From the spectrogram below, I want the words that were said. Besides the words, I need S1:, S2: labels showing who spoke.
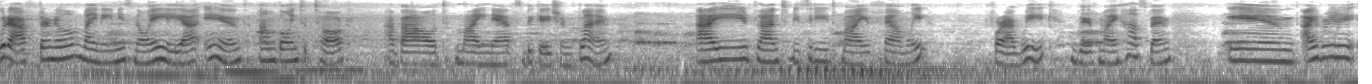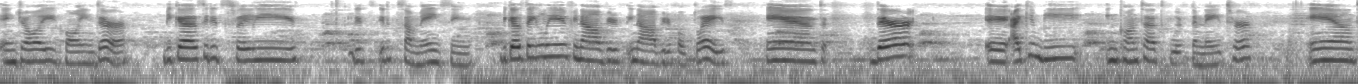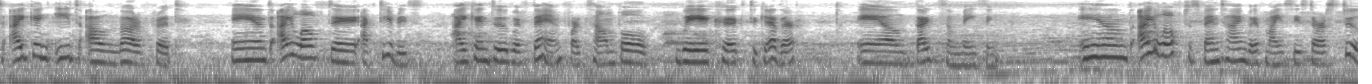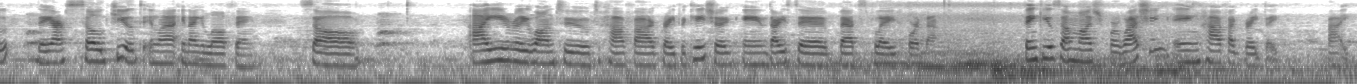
S1: Good afternoon. My name is Noelia, and I'm going to talk about my next vacation plan. I plan to visit my family for a week with my husband, and I really enjoy going there because it is really it's it's amazing because they live in a in a beautiful place and there uh, I can be in contact with the nature and I can eat a lot of fruit. And I love the activities I can do with them. For example, we cook together, and that's amazing. And I love to spend time with my sisters too. They are so cute, and I, and I love them. So I really want to, to have a great vacation, and that is the best place for that. Thank you so much for watching, and have a great day. Bye.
